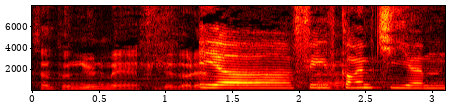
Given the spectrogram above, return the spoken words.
C'est un peu nul, mais je suis désolé. Et fais quand même qu'ils euh,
